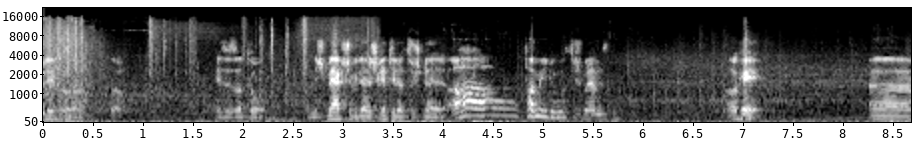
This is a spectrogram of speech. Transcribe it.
Lebt er noch? So. Jetzt ist er tot. Und ich merke schon wieder, ich rede wieder zu schnell. Ah, Tommy, du musst dich bremsen. Okay. Äh.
